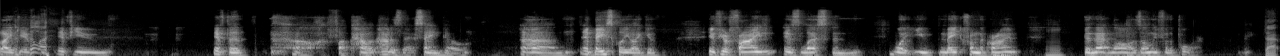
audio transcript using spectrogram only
like if Like- if you if the oh fuck how how does that saying go um and basically like if if your fine is less than what you make from the crime Mhm. then that law is only for the poor That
